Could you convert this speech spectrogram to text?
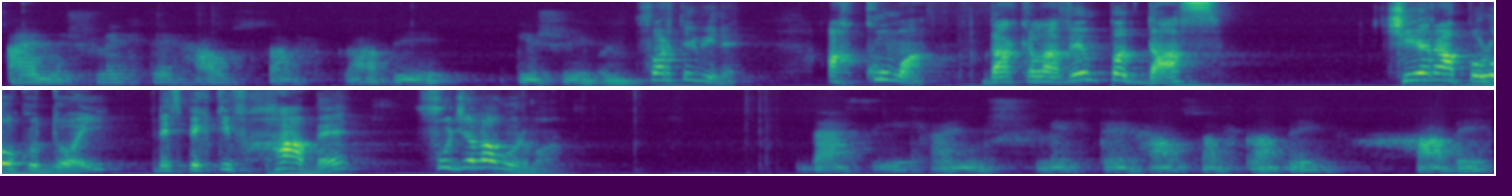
eine schlechte Hausaufgabe geschrieben. Foarte bine. Acum, dacă îl avem pe das, ce era pe locul 2, respectiv habe, fuge la urmă. Dass ich eine schlechte Hausaufgabe habe,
